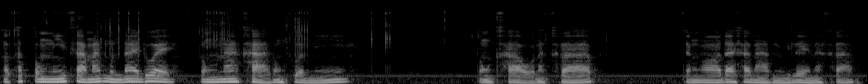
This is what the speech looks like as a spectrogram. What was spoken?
แล้วก็ตรงนี้สามารถหมุนได้ด้วยตรงหน้าขาตรงส่วนนี้ ตรงเข่านะครับ จะงอได้ขนาดนี้เลยนะครับ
